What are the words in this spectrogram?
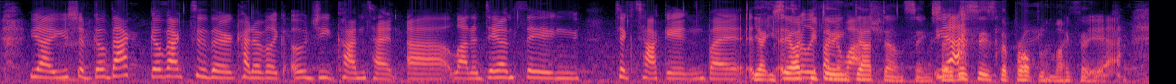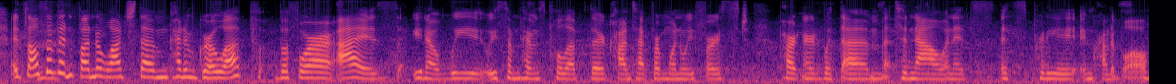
Yeah. you should go back go back to their kind of like OG content. Uh, a lot of dancing, TikToking, but it's, yeah, you see, I'd really be doing dad dancing, so yeah. this is the problem, I think. Yeah, it's also been fun to watch them kind of grow up before our eyes. You know, we we sometimes pull up their content from when we first partnered with them to now, and it's it's pretty incredible.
